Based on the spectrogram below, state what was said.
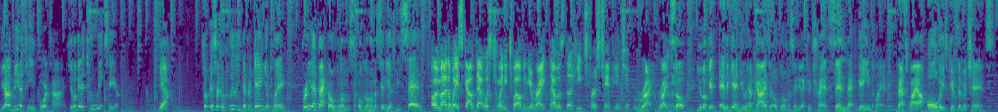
you got to beat a team four times. You're looking at two weeks here. Yeah. So it's a completely different game you're playing. Bring that back to Oklahoma, Oklahoma City, as we said. Oh, and by the way, Scout, that was 2012, and you're right. That was the Heat's first championship. Right, right. Mm-hmm. So you look at, and again, you have guys in Oklahoma City that can transcend that game planning. That's why I always give them a chance.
